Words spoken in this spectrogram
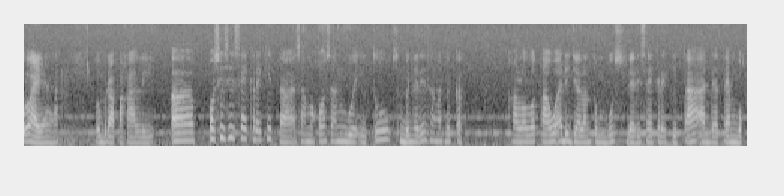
lah ya. Beberapa kali. Eh, posisi sekre kita sama kosan gue itu sebenarnya sangat dekat. Kalau lo tahu ada jalan tembus dari sekre kita, ada tembok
